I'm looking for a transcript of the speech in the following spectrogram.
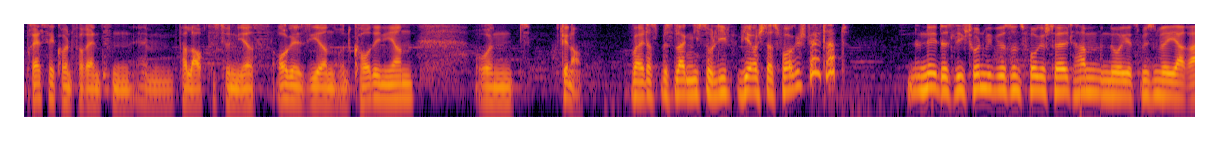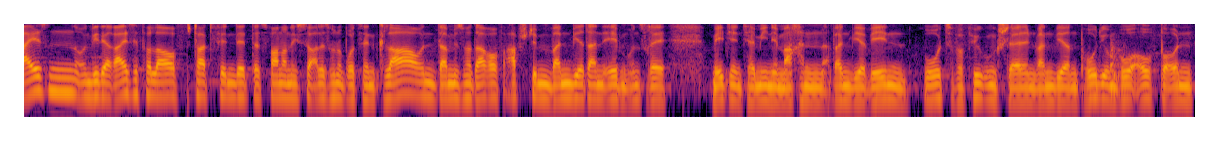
Pressekonferenzen im Verlauf des Turniers organisieren und koordinieren. Und genau. Weil das bislang nicht so lief, wie ihr euch das vorgestellt habt? Nee, das liegt schon, wie wir es uns vorgestellt haben. Nur jetzt müssen wir ja reisen und wie der Reiseverlauf stattfindet, das war noch nicht so alles 100% klar. Und da müssen wir darauf abstimmen, wann wir dann eben unsere Medientermine machen, wann wir wen wo zur Verfügung stellen, wann wir ein Podium wo aufbauen,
